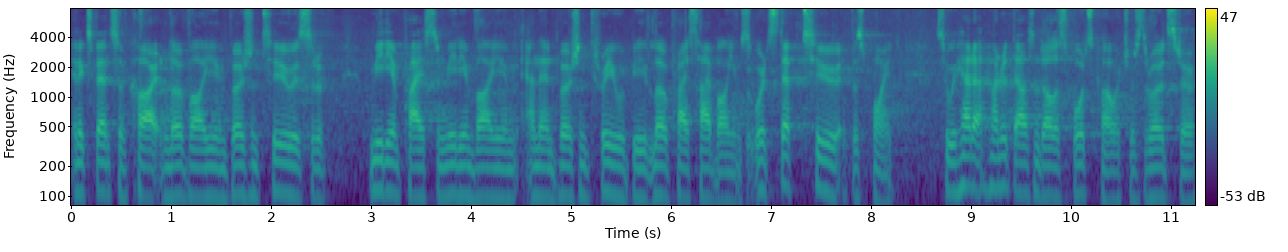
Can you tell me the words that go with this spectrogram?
an expensive car and low volume, version two is sort of medium price and medium volume, and then version three would be low price, high volume. So we're at step two at this point. So we had a $100,000 sports car, which was the Roadster.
